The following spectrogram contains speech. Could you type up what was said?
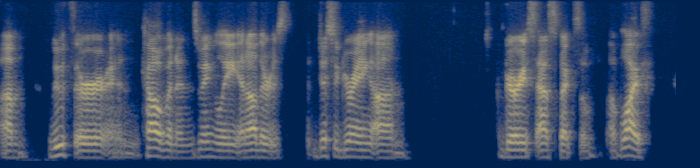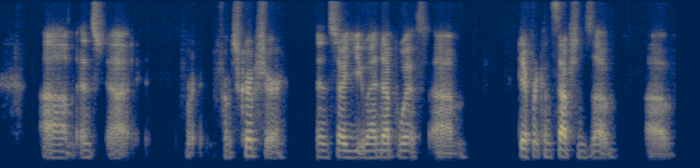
um, Luther and Calvin and Zwingli and others disagreeing on various aspects of, of life um, and uh, from scripture and so you end up with um, different conceptions of, of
